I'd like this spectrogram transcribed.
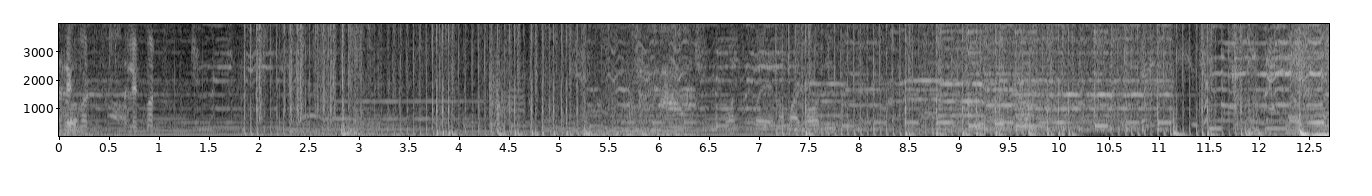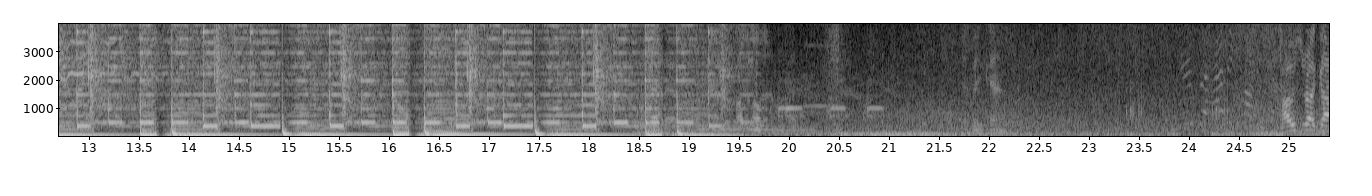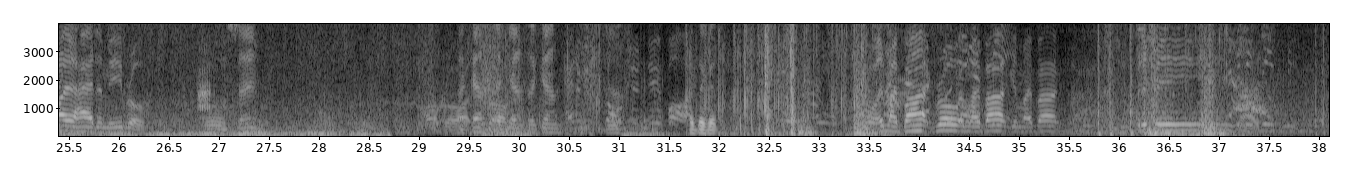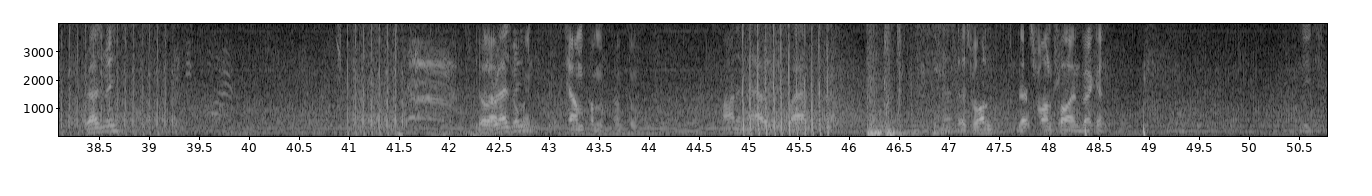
sa likod, sa likod. One's waiting on my body. I'm not. If I can. How's there a guy ahead of me, bro? Oh, same. Oh, bro, I can, I can, I can. Yeah. I take it. Bro, in my back, bro, in my back, in my back. Finish me. Res me. Yo, Yeah, res me. Yeah, I'm coming. I'm coming. On in the alley, just left. There's one. There's one flying back in. Need you.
